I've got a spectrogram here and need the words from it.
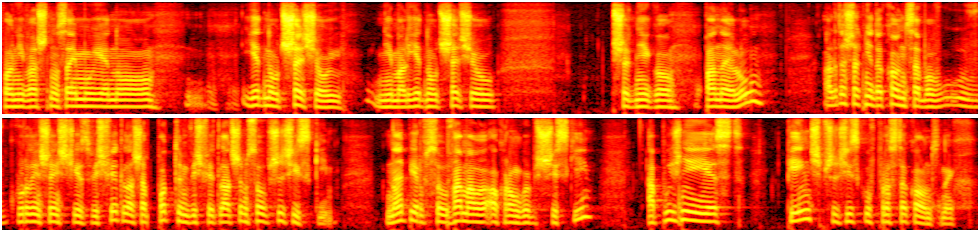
ponieważ no, zajmuje no, jedną trzecią, niemal jedną trzecią przedniego panelu, ale też tak nie do końca, bo w, w górnej części jest wyświetlacz, a pod tym wyświetlaczem są przyciski. Najpierw są dwa małe okrągłe przyciski, a później jest pięć przycisków prostokątnych.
